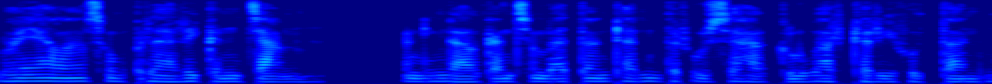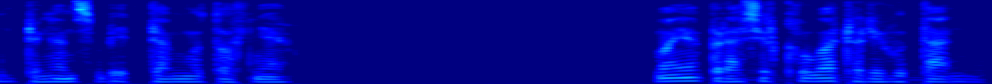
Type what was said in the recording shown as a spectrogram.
Maya langsung berlari kencang, meninggalkan jembatan dan berusaha keluar dari hutan dengan sepeda motornya. Maya berhasil keluar dari hutan,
